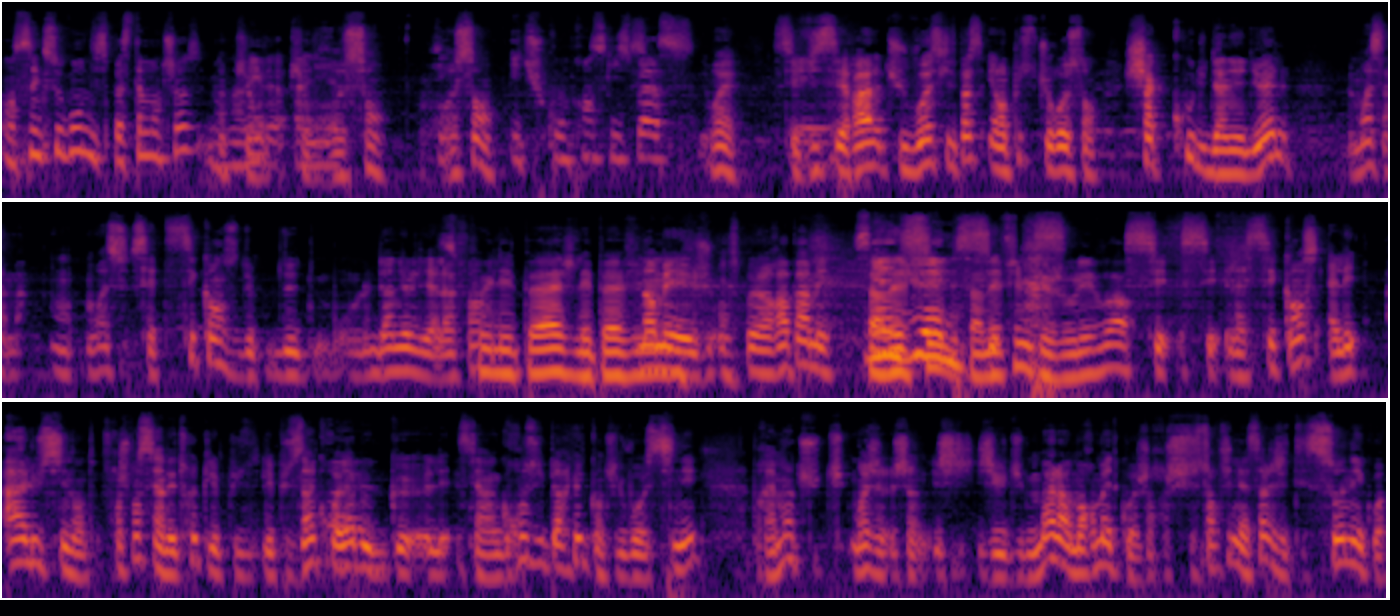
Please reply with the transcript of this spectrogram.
En 5 secondes, il se passe tellement de choses, mais Et on arrive on, à puis on lire. ressent, on ressent. Et tu comprends ce qui se passe. Ouais, c'est Et- viscéral, tu vois ce qui se passe et en plus tu ressens. Chaque coup du dernier duel, moi ça m'a moi cette séquence de, de- bon, le dernier est à la fin. Spoilez pas, je l'ai pas vu. Non mais je- on spoilera pas mais c'est un, des films, c'est un des films que je voulais voir. c'est c'est la séquence, elle est hallucinante. Franchement, c'est un des trucs les plus les plus incroyables Ouais. que les- c'est un gros supercut quand tu le vois au ciné. Vraiment tu, tu- moi j'ai- eu du mal à m'en remettre quoi. Genre je suis sorti de la salle, j'étais sonné quoi.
